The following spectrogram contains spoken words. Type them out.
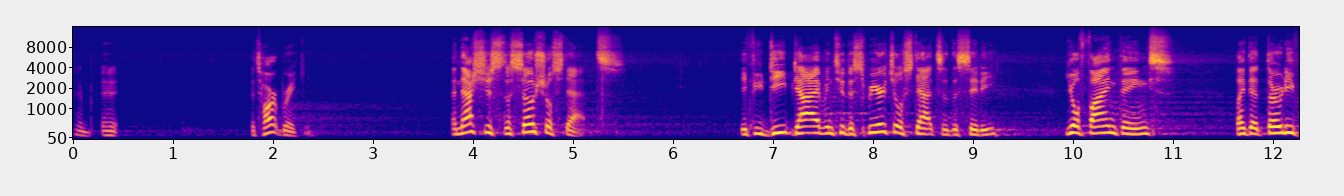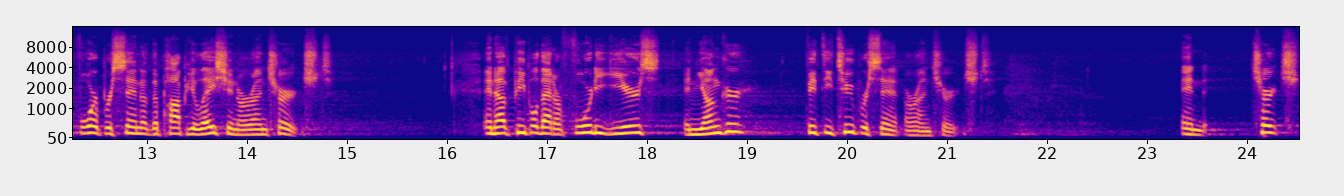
And, it, it's heartbreaking. And that's just the social stats. If you deep dive into the spiritual stats of the city, you'll find things like that 34% of the population are unchurched. And of people that are 40 years and younger, 52% are unchurched. And church,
